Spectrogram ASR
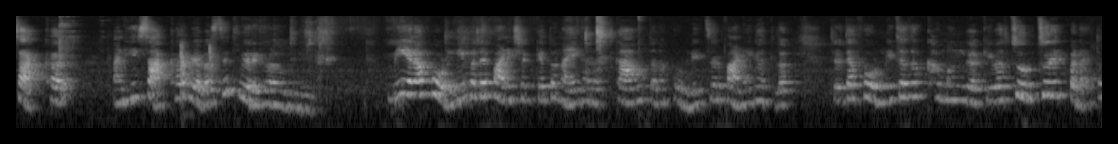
साखर आणि ही साखर व्यवस्थित विरघळवून घेऊ मी याला फोडणीमध्ये पाणी शक्यतो नाही घालत. का होतं ना फोडणीत जर पाणी घातलं तर त्या फोडणीचा जो खमंग किंवा चुरचुरीतपणा आहे तो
